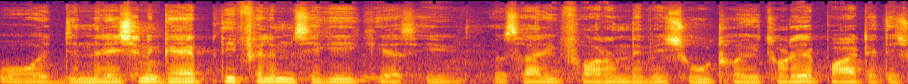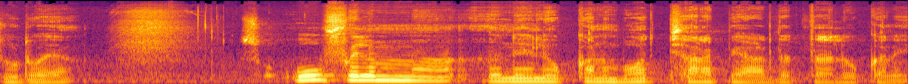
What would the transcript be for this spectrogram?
ਉਹ ਜਨਰੇਸ਼ਨ ਗੈਪ ਦੀ ਫਿਲਮ ਸੀਗੀ ਕਿ ਅਸੀਂ ਸਾਰੀ ਫੋਰਨ ਦੇ ਵਿੱਚ ਸ਼ੂਟ ਹੋਈ ਥੋੜਾ ਜਿਹਾ ਪਾਰਟ ਇੱਥੇ ਸ਼ੂਟ ਹੋਇਆ। ਸੋ ਉਹ ਫਿਲਮ ਨੇ ਲੋਕਾਂ ਨੂੰ ਬਹੁਤ ਸਾਰਾ ਪਿਆਰ ਦਿੱਤਾ ਲੋਕਾਂ ਨੇ।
